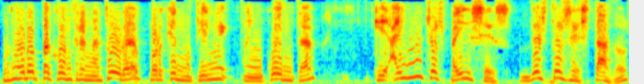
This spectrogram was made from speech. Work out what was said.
una Europa contra natura porque no tiene en cuenta que hay muchos países de estos estados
